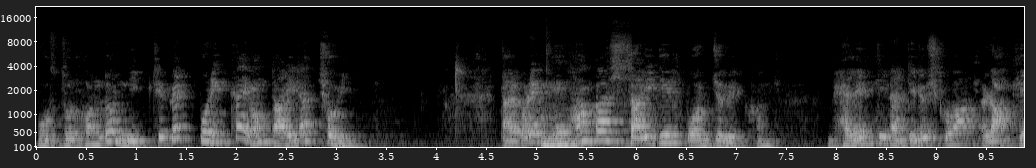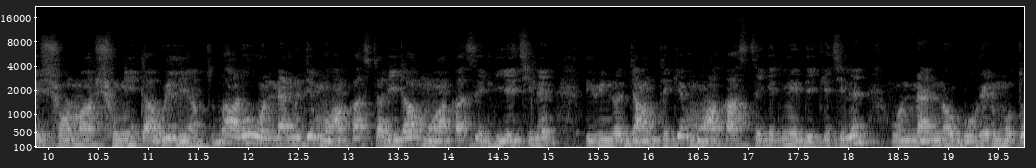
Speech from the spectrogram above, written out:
প্রস্তর খণ্ড, নিক্ষেপের পরীক্ষা এবং তার এটা ছবি। তারপরে মহাকাশচারীদের পর্যবেক্ষণ। Valentina Tereshkova Rakesh Sharma, Sunita Williams বা আরও অন্যান্য যে মহাকাশচারীরা মহাকাশে গিয়েছিলেন, বিভিন্ন যান থেকে মহাকাশ থেকে তিনি দেখেছিলেন, অন্যান্য গ্রহের মতো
